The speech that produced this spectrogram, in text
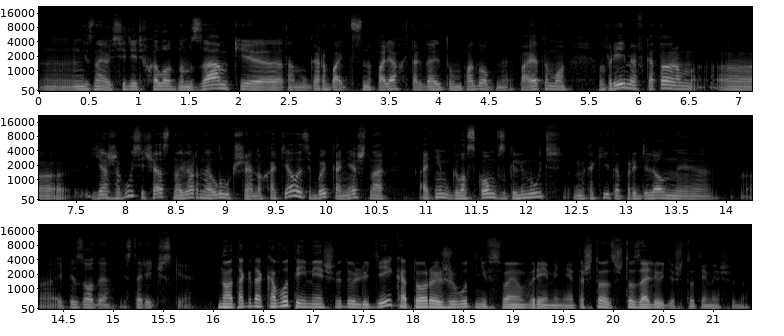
не знаю, сидеть в холодном замке, там, горбатиться на полях и так далее и тому подобное. Поэтому время, в котором э, я живу сейчас, наверное, лучшее. Но хотелось бы, конечно, одним глазком взглянуть на какие-то определенные э, эпизоды исторические. Ну а тогда кого ты имеешь в виду? Людей, которые живут не в своем времени? Это что, что за люди, что ты имеешь в виду?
